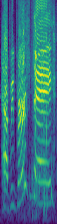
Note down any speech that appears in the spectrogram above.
Happy birthday!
